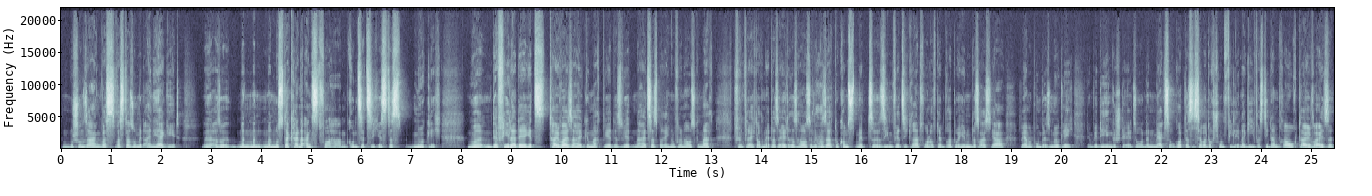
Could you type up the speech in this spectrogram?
Man muss schon sagen, was, was da so mit einhergeht. Ne? Also man, man, man muss da keine Angst vor haben. Grundsätzlich ist das möglich. Nur der Fehler, der jetzt teilweise halt gemacht wird, es wird eine Heizlastberechnung für ein Haus gemacht, für vielleicht auch ein etwas älteres Haus. Da wird ja. gesagt, du kommst mit 47 äh, Grad Vorlauftemperatur hin. Das heißt, ja, Wärmepumpe ist möglich. Dann wird die hingestellt. So, und dann merkst du, oh Gott, das ist aber doch schon viel Energie, was die dann braucht teilweise.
